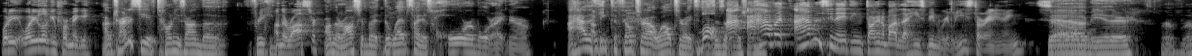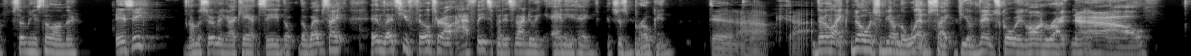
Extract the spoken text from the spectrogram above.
what are you what are you looking for, Miggy? I'm trying to see if Tony's on the freaking On the roster? on the roster, but the website is horrible right now. I have a I'm- thing to filter out welterweights. Well, I, I haven't I haven't seen anything talking about that he's been released or anything. So yeah, me either. Well, assuming he's still on there. is he? I'm assuming I can't see the, the website. It lets you filter out athletes, but it's not doing anything. It's just broken. Dude, oh god. They're like, no one should be on the website. The event's going on right now.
